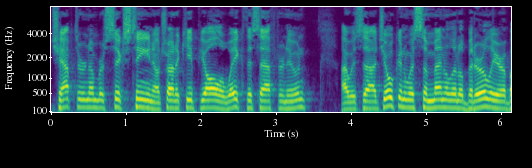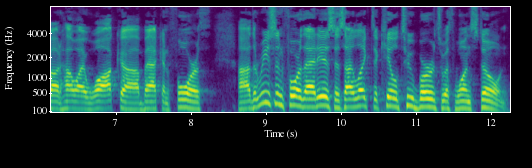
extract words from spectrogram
chapter number 16. I'll try to keep you all awake this afternoon. I was uh, joking with some men a little bit earlier about how I walk uh, back and forth. Uh, the reason for that is, is I like to kill two birds with one stone.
